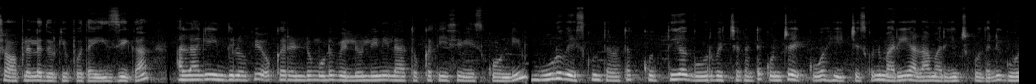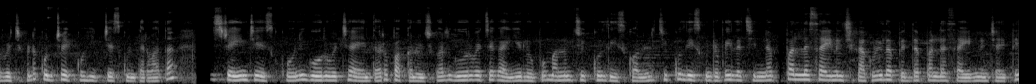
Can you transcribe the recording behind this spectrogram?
షాప్లలో దొరికిపోతాయి ఈజీగా. అలాగే ఇందులోకి ఒక రెండు మూడు వెల్లుల్లిని ఇలా తొక్క తీసి వేసుకోండి. మూడు వేసుకున్న తర్వాత కొద్దిగా గోరువెచ్చకంటే కొంచెం ఎక్కువ హీట్ చేసుకొని మరీ అలా మరిగించుకోదండి గోరువెచ్చకంటే కొంచెం ఎక్కువ హీట్ చేసుకున్న తర్వాత స్ట్రెయిన్ చేసుకొని గోరువెచ్చ అయిన తర్వాత పక్కన ఉంచుకోవాలి. గోరువెచ్చగా అయ్యేలోపు మనం చిక్కులు తీసుకోవాలండి చిక్కులు తీసుకునేటప్పుడు ఇలా చిన్న పళ్ళ సైడ్ నుంచి కాకుండా ఇలా పెద్ద పళ్ళ సైడ్ నుంచి అయితే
